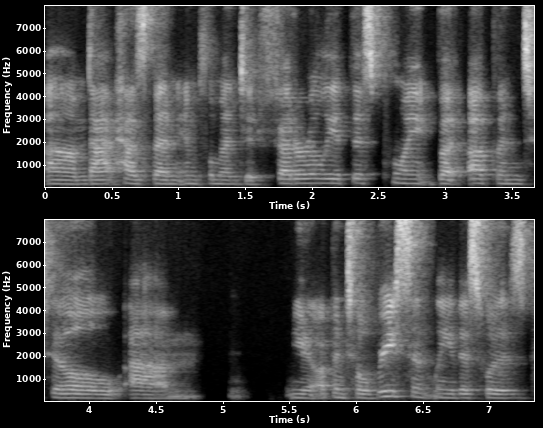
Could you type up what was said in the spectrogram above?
Um, that has been implemented federally at this point, but up until, um, you know, up until recently, this was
